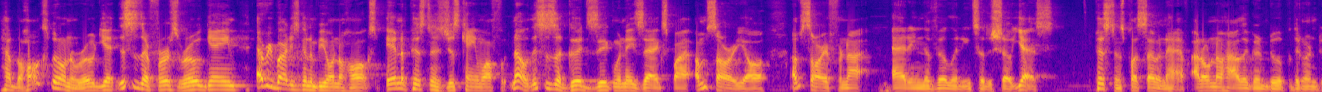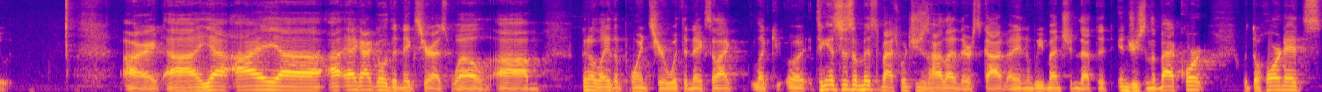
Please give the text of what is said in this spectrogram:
have the Hawks been on the road yet? This is their first road game. Everybody's gonna be on the Hawks. And the Pistons just came off. No, this is a good zig when they zag spot. I'm sorry, y'all. I'm sorry for not adding the villainy to the show. Yes, Pistons plus seven and a half. I don't know how they're gonna do it, but they're gonna do it. All right. Uh, yeah, I, uh, I I gotta go with the Knicks here as well. Um, gonna lay the points here with the Knicks. I like like uh, it's just a mismatch. What you just highlighted there, Scott, and we mentioned that the injuries in the backcourt with the Hornets.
